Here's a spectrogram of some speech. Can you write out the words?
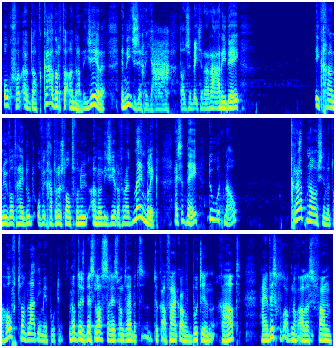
ook vanuit dat kader te analyseren. En niet te zeggen, ja, dat is een beetje een raar idee. Ik ga nu wat hij doet, of ik ga het Rusland van nu analyseren vanuit mijn blik. Hij zegt, nee, doe het nou kruip nou eens in het hoofd van Vladimir Poetin. Wat dus best lastig is, want we hebben het natuurlijk al vaak over Poetin gehad. Hij wisselt ook nog alles van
